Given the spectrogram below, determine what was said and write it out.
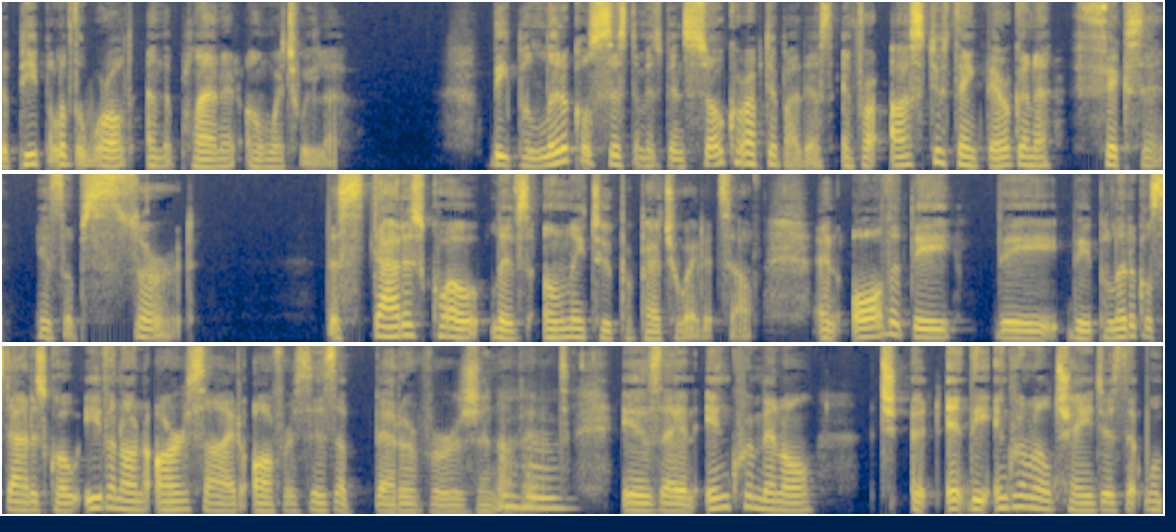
the people of the world, and the planet on which we live. The political system has been so corrupted by this, and for us to think they're going to fix it is absurd. The status quo lives only to perpetuate itself, and all that the the the political status quo, even on our side, offers is a better version of Mhm. it. Is an incremental, ch- uh, the incremental changes that will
